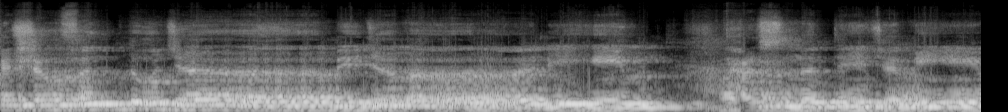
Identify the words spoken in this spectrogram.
كشف الدجى بجمالهم حسنت جميع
